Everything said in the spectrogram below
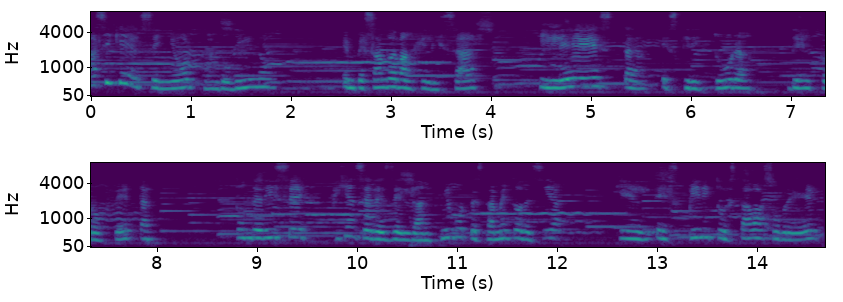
Así que el Señor cuando vino empezando a evangelizar y lee esta escritura del profeta, donde dice, Fíjense, desde el Antiguo Testamento decía que el Espíritu estaba sobre él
